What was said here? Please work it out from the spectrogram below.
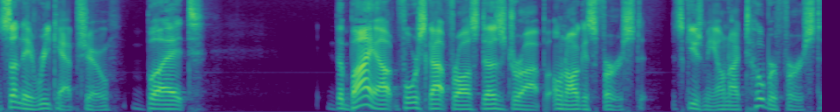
Sunday recap show, but the buyout for Scott Frost does drop on August 1st, excuse me, on October 1st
